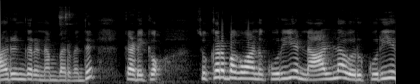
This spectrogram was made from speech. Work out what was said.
ஆறுங்கிற நம்பர் வந்து வந்து கிடைக்கும். சுக்கர பகவானுக்குரிய நாளில் அவருக்குரிய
